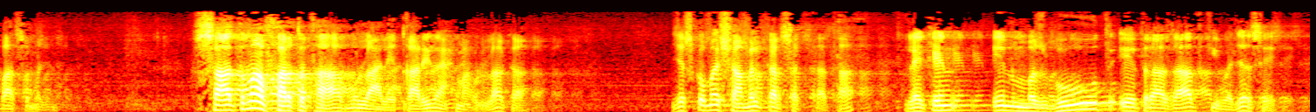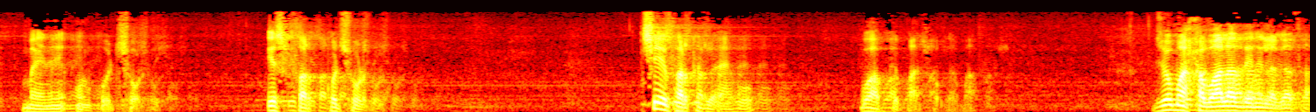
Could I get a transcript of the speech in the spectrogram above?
بات سمجھنا۔ ساتواں فرق تھا ملا علی قاری رحمہ اللہ کا۔ جس کو میں شامل کر سکتا تھا، لیکن ان مضبوط اعتراضات کی وجہ سے میں نے ان کو چھوڑ دیا۔ اس فرق کو چھوڑ دیا۔ چھ فرق جو ہے وہ وہ آپ کے پاس ہوگا۔ جو میں حوالہ دینے لگا تھا،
